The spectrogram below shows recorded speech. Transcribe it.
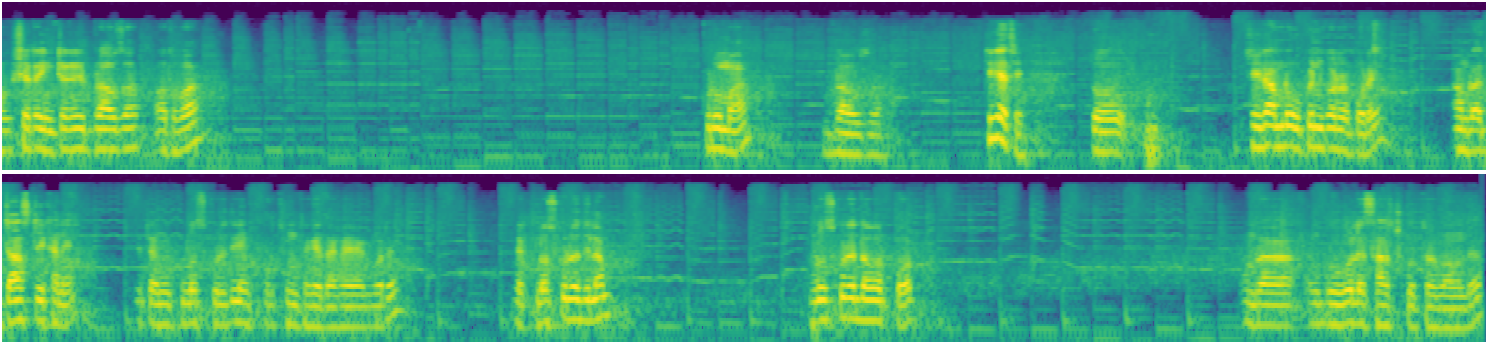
হোক সেটা ইন্টারনেট ব্রাউজার অথবা ক্রোমা ব্রাউজার ঠিক আছে? তো সেটা আমরা ওপেন করার পরে আমরা জাস্ট এখানে এটা আমি ক্লোজ করে দিই প্রথম থেকে দেখাই একবারে। এটা ক্লোজ করে দিলাম। ক্লোজ করে দেওয়ার পর আমরা গুগলে সার্চ করতে হবে আমাদের।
